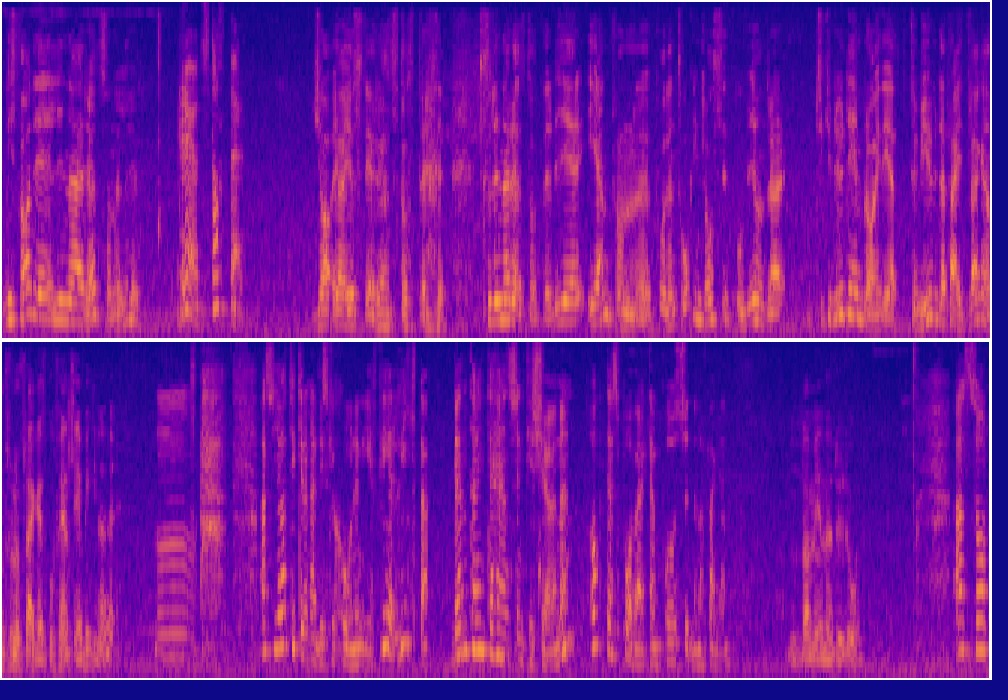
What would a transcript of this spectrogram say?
visst var det Lina Rödsson, eller hur? Rödsdotter. Ja, ja just det, Rödsdotter. Så Lina Rödsdotter, vi är igen från eh, podden Talking Closet och vi undrar, tycker du det är en bra idé att förbjuda prideflaggan från att flaggas på offentliga byggnader? Mm, alltså jag tycker den här diskussionen är felriktad. Den tar inte hänsyn till könen och dess påverkan på synen av flaggan. Vad menar du då? Alltså,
